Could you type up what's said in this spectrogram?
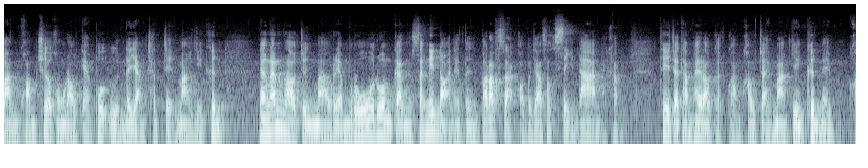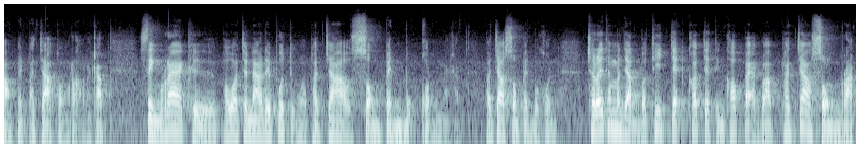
ปันความเชื่อของเราแก่ผู้อื่นได้อย่างชัดเจนมากยิ่งขึ้น ดังนั้นเราจึงมาเรียนรู้ร่วมกันสักนิดหน่อยในถึงพระลักษณะของพระเจ้าสักสี่ด้านนะครับ ที่จะทำให้เราเกิดความเข้าใจมากยิ่งขึ้นในความเป็นพระเจ้าของเรานะครับ สิ่งแรกคือพระวจนะได้พูดถึงว่าพระเจ้าทรงเป็นบุคคลนะครับ พระเจ้าทรงเป็นบุคคล เฉลยธรรมบัญญัติบทที่ 7 ข้อ 7 ถึงข้อ 8 ว่าพระเจ้าทรงรัก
